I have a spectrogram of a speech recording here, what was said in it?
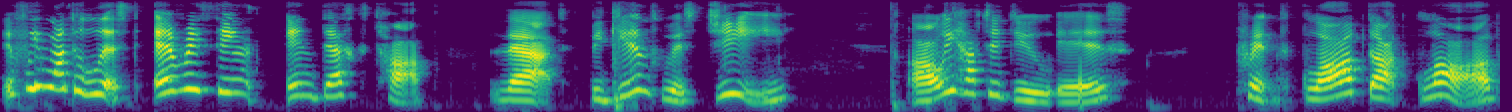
if we want to list everything in desktop that begins with G, all we have to do is print glob.glob.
